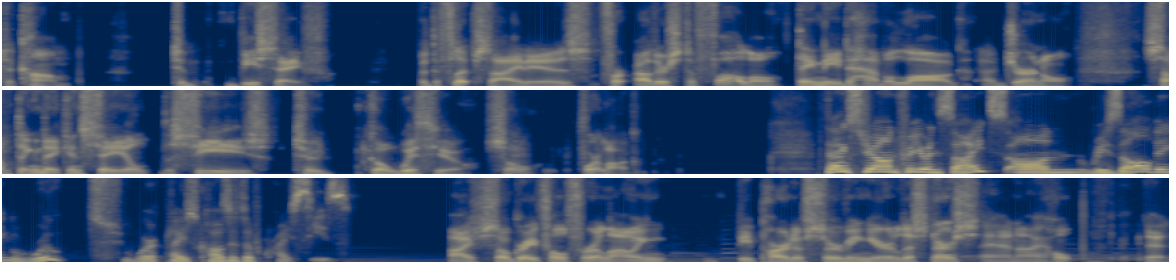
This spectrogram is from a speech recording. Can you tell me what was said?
to come to be safe. But the flip side is for others to follow, they need to have a log, a journal, something they can sail the seas to go with you. So FORTLOG. Thanks, John, for your insights on resolving root workplace causes of crises. I'm so grateful for allowing be part of serving your listeners, and I hope that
